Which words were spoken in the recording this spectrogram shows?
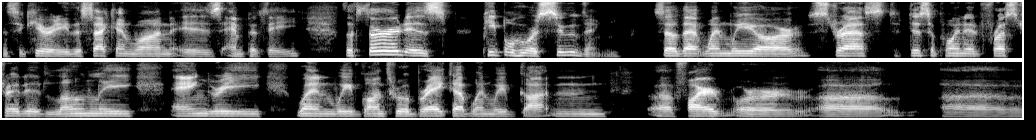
and security. The second one is empathy. The third is people who are soothing. So that when we are stressed, disappointed, frustrated, lonely, angry, when we've gone through a breakup, when we've gotten uh, fired or uh, uh,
